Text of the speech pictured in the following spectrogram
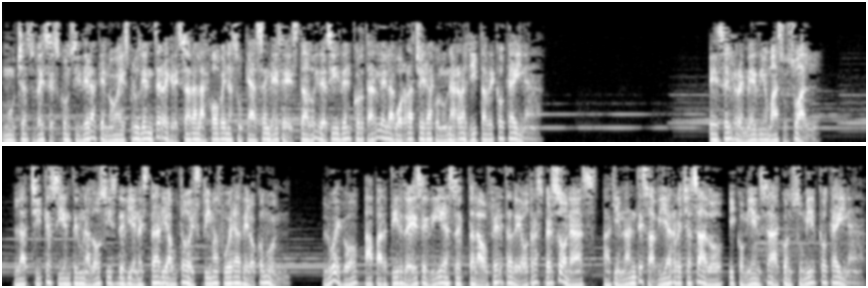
muchas veces considera que no es prudente regresar a la joven a su casa en ese estado y deciden cortarle la borrachera con una rayita de cocaína. Es el remedio más usual. La chica siente una dosis de bienestar y autoestima fuera de lo común. Luego, a partir de ese día acepta la oferta de otras personas, a quien antes había rechazado, y comienza a consumir cocaína.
